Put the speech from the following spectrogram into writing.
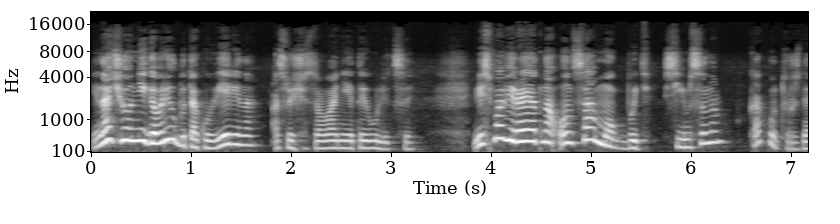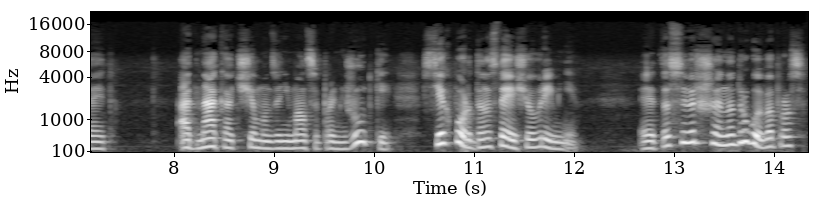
«Иначе он не говорил бы так уверенно о существовании этой улицы. Весьма вероятно, он сам мог быть Симпсоном, как утверждает. Однако, чем он занимался в промежутке с тех пор до настоящего времени, это совершенно другой вопрос.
